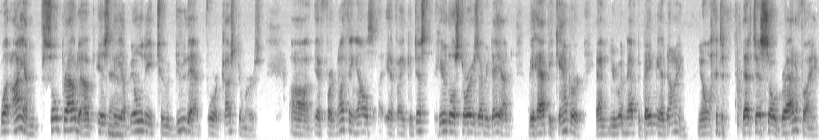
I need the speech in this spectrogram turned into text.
what I am so proud of is Yeah. the ability to do that for customers. Uh, if for nothing else, if I could just hear those stories every day, I'd be happy camper, and you wouldn't have to pay me a dime. You know, that's just so gratifying.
